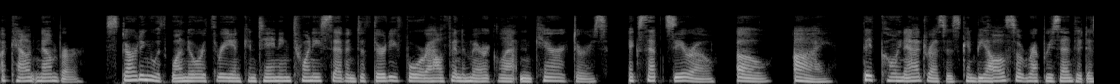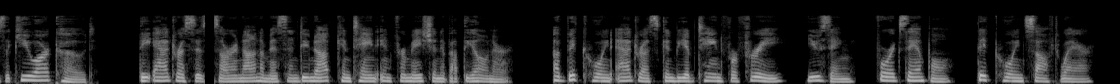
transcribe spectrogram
account number, starting with 1 or 3 and containing 27 to 34 alphanumeric Latin characters, except 0, O, I. Bitcoin addresses can be also represented as a QR code. The addresses are anonymous and do not contain information about the owner. A Bitcoin address can be obtained for free, using, for example, Bitcoin software.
